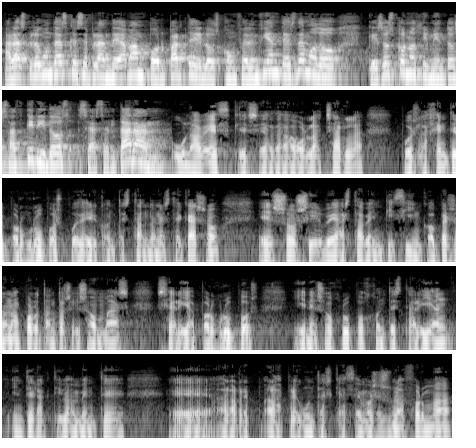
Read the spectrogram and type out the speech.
a las preguntas que se planteaban por parte de los conferenciantes, de modo que esos conocimientos adquiridos se asentaran. Una vez que se ha dado la charla, pues la gente por grupos puede ir contestando. En este caso, eso sirve hasta 25 personas, por lo tanto, si son más, se haría por grupos y en esos grupos contestarían interactivamente eh, a, a, las preguntas que hacemos. Es una forma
